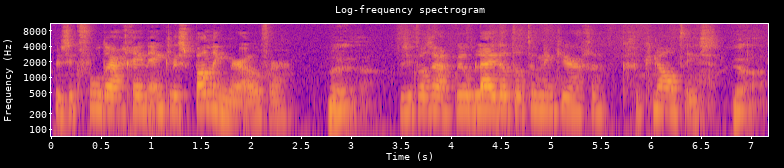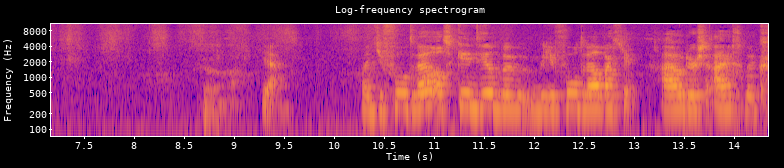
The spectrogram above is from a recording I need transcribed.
Dus ik voel daar geen enkele spanning meer over. Nee, Dus ik was eigenlijk heel blij dat dat toen een keer ge- geknald is. ja. Ja, Ja, want je voelt wel als kind heel... be- je voelt wel wat je ouders eigenlijk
